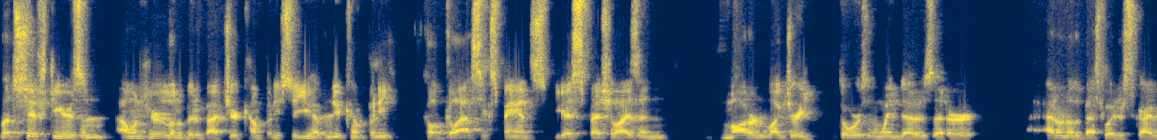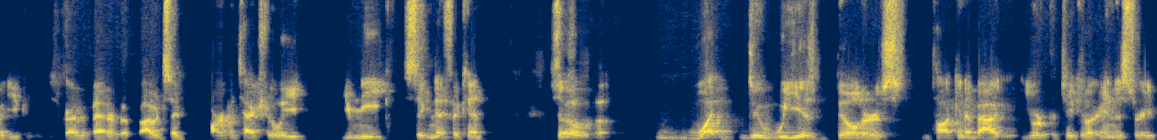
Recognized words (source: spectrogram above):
Let's shift gears and I want to hear a little bit about your company. So you have a new company called Glass Expanse. You guys specialize in modern luxury doors and windows that are I don't know the best way to describe it. You can describe it better, but I would say architecturally unique, significant. So, uh, what do we as builders, talking about your particular industry,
